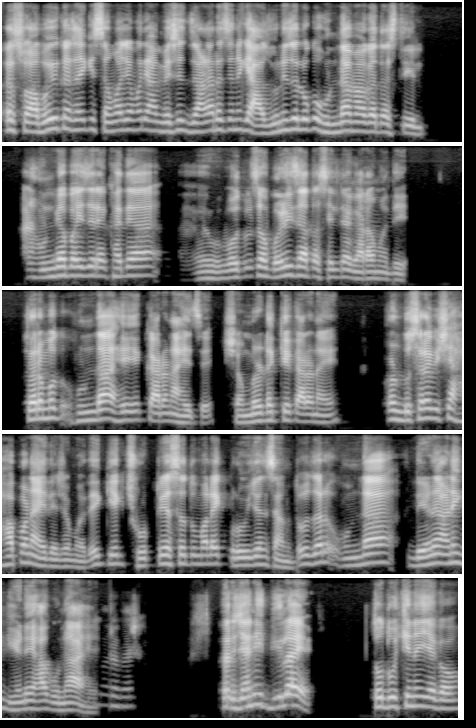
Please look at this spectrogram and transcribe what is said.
तर स्वाभाविकच आहे की समाजामध्ये हा मेसेज जाणारच आहे ना की अजूनही जर लोक हुंडा मागत असतील आणि हुंड्यापायी जर एखाद्या वधूचा बळी जात असेल त्या घरामध्ये तर मग हुंडा हे एक कारण आहेच आहे. शंभर टक्के कारण आहे. पण दुसरा विषय हा पण आहे त्याच्यामध्ये की एक छोटे असं तुम्हाला एक प्रोव्हिजन सांगतो. जर हुंडा देणं आणि घेणे हा गुन्हा आहे. बरोबर. तर ज्यांनी दिलाय तो दोषी नाहीये का हो?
